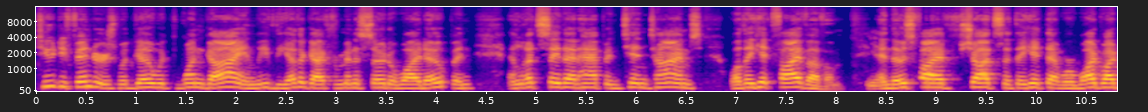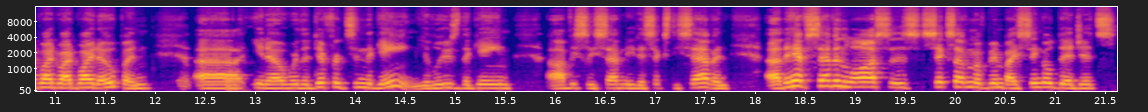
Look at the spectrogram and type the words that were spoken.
two defenders would go with one guy and leave the other guy from Minnesota wide open. And let's say that happened 10 times. Well, they hit five of them. Yeah. And those five shots that they hit that were wide, wide, wide, wide, wide open, uh, you know, were the difference in the game. You lose the game, obviously 70 to 67. Uh, they have seven losses. Six of them have been by single digits.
